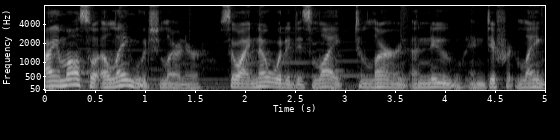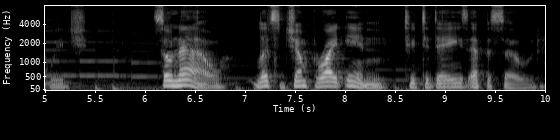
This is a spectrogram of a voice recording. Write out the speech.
I am also a language learner, so I know what it is like to learn a new and different language. So now, let's jump right in to today's episode.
